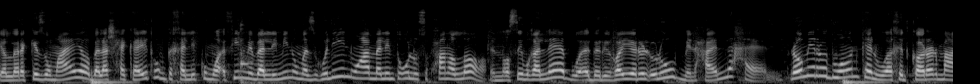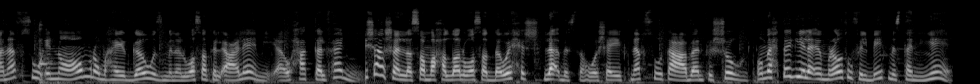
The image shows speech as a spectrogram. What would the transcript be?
يلا ركزوا معايا وبلاش حكايتهم تخليكم واقفين مبلمين ومذهولين وعمالين تقولوا سبحان الله. النصيب غلاب وقادر يغير القلوب من حال لحال. رامي رضوان كان واخد قرار مع نفسه إنه عمره ما هيتجوز من الوسط الإعلامي أو حتى الفني. مش عشان لا سمح الله الوسط ده وحش لا بس هو شايف نفسه تعبان في الشغل ومحتاج يلاقي مراته في البيت مستنياه.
